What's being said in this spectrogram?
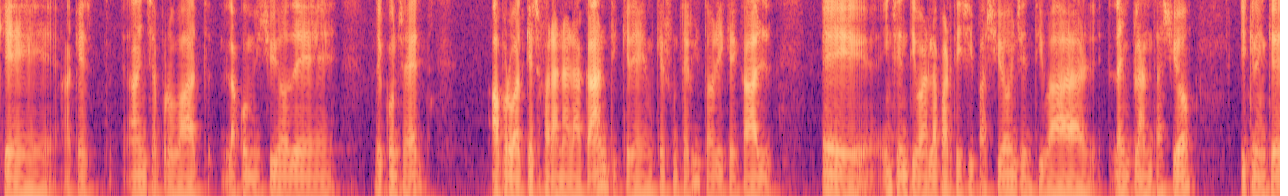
que aquest any s'ha aprovat la comissió de, de concert aprovat que es faran a Alacant i creiem que és un territori que cal eh, incentivar la participació, incentivar la implantació i creiem que,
